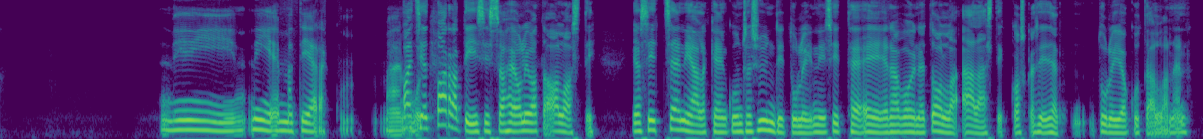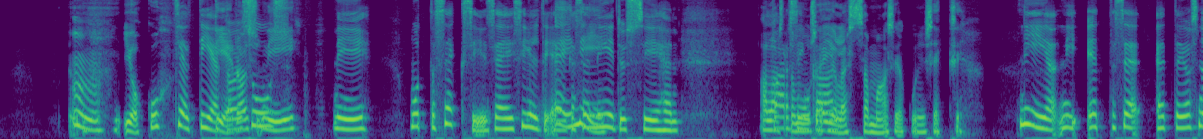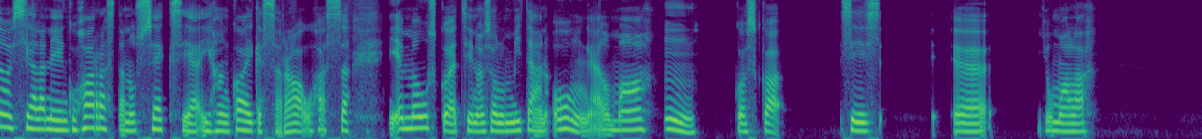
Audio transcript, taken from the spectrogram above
Niin, niin en mä tiedä. Kun mä en Paitsi, että paratiisissa he olivat alasti. Ja sitten sen jälkeen, kun se synti tuli, niin sitten he ei enää voineet olla älästi, koska siihen tuli joku tällainen – mm. joku. Se tietoisuus. Tiedos, niin. niin. Mutta seksiin se ei silti, ei eikä niin. se liity siihen Alastomuus varsinkaan. ei ole sama asia kuin seksi. Niin, ja, niin että, se, että jos ne olisi siellä niin kuin harrastanut seksiä ihan kaikessa rauhassa, niin en mä usko, että siinä olisi ollut mitään ongelmaa, Mm. koska siis ö, Jumala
